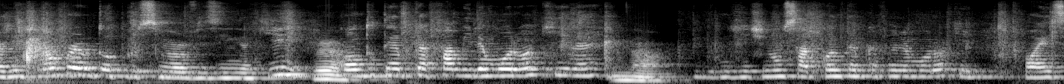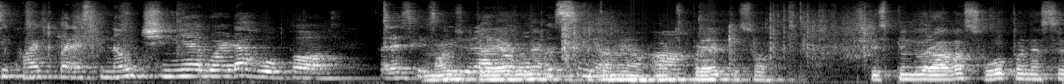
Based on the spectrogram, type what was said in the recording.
A gente não perguntou pro senhor vizinho aqui É. quanto tempo que a família morou aqui, né? Não. A gente não sabe quanto tempo que a família morou aqui. Ó, esse quarto parece que não tinha guarda-roupa, ó. Parece que Um eles de penduravam a prego, né? roupa Aqui assim, ó. também, ó. Um monte ó. de prego, pessoal. Acho que eles penduravam as roupas nessa...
